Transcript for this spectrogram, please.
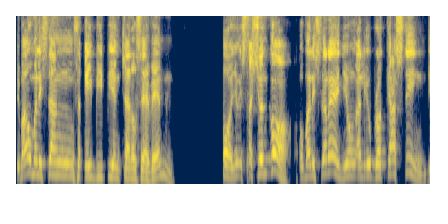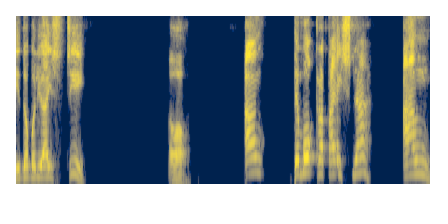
Di ba, umalis lang sa KBP ang Channel 7? Oh, yung istasyon ko, umalis na rin. Yung Aliw Broadcasting, DWIC. Oh. Ang democratized na ang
